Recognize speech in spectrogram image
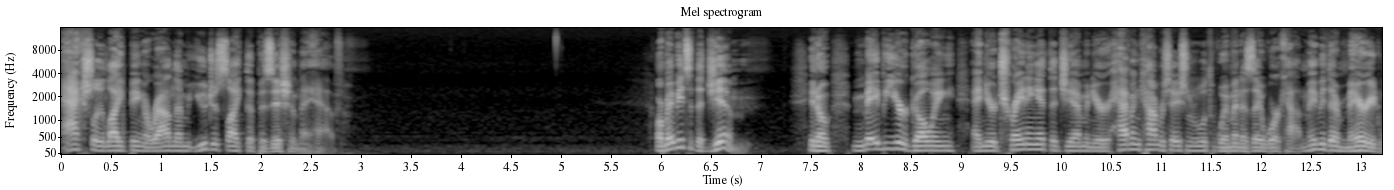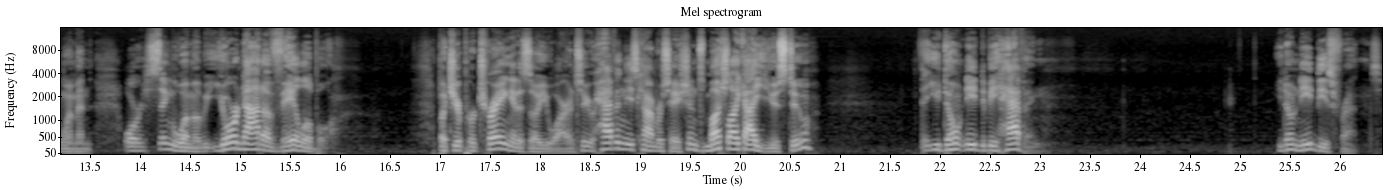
actually like being around them. You just like the position they have. Or maybe it's at the gym you know, maybe you're going and you're training at the gym and you're having conversations with women as they work out. Maybe they're married women or single women, but you're not available. But you're portraying it as though you are. And so you're having these conversations, much like I used to, that you don't need to be having. You don't need these friends.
